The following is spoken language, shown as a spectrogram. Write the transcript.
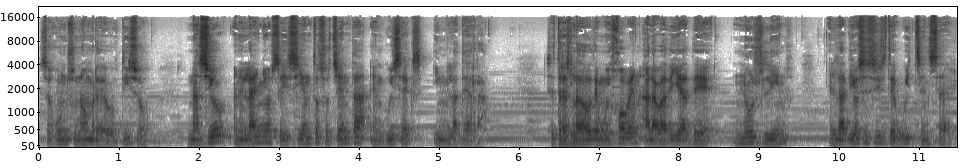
según su nombre de bautizo, nació en el año 680 en Wessex, Inglaterra. Se trasladó de muy joven a la abadía de Nursling en la diócesis de Winchester,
